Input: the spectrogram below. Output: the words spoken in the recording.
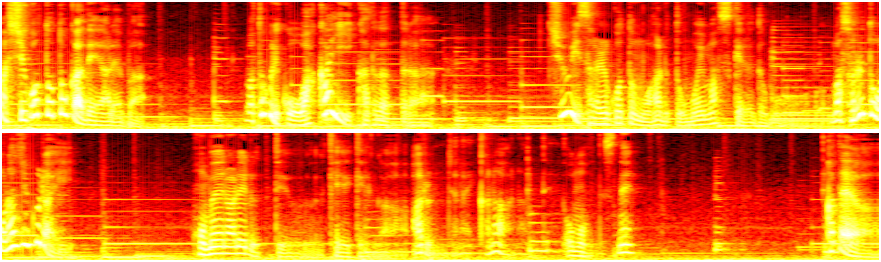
まあ仕事とかであれば、まあ、特にこう若い方だったら注意されることもあると思いますけれども、まあ、それと同じぐらい褒められるっていう経験があるんじゃないかななんて思うんですね。かたや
